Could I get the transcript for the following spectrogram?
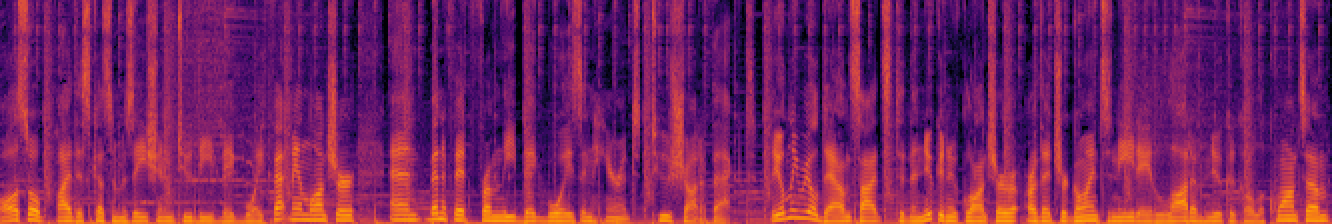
also apply this customization to the Big Boy Fat Man launcher and benefit from the Big Boy's inherent two-shot effect. The only real downsides to the Nuka Nuke launcher are that you're going to need a lot of Nuka-Cola Quantum,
